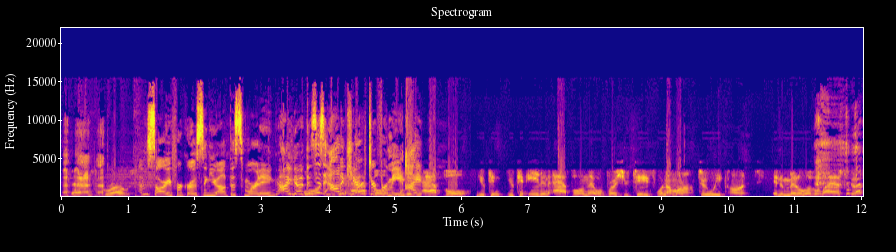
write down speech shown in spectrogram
That is gross. I'm sorry for grossing you out this morning. I know this Or is out of character apple, for me. Even I apple. You can you can eat an apple and that will brush your teeth. When I'm on a two week hunt in the middle of Alaska,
